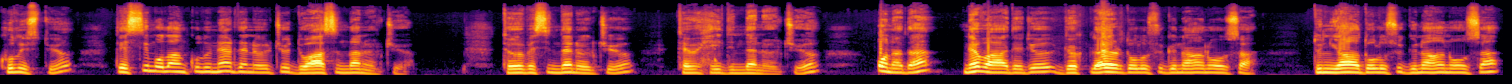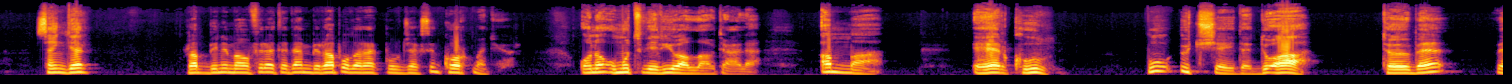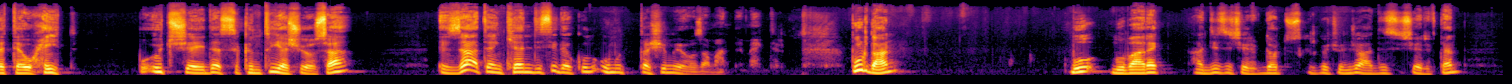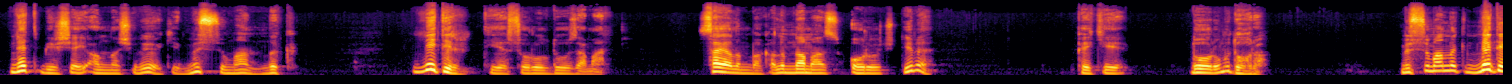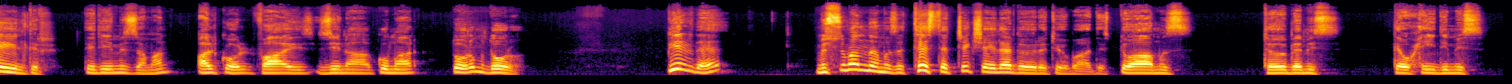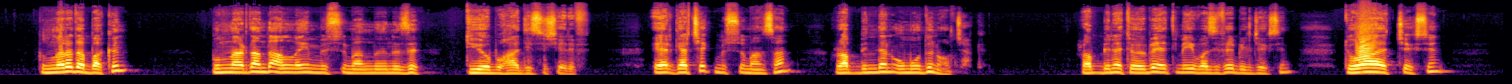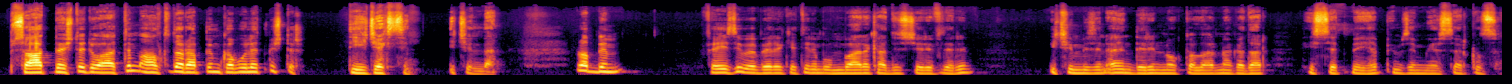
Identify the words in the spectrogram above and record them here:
kul istiyor. Teslim olan kulu nereden ölçüyor? Duasından ölçüyor. Tövbesinden ölçüyor. Tevhidinden ölçüyor. Ona da ne vaat ediyor? Gökler dolusu günahın olsa, dünya dolusu günahın olsa sen gel Rabbini mağfiret eden bir Rab olarak bulacaksın. Korkma diyor. Ona umut veriyor Allahu Teala. Ama eğer kul bu üç şeyde dua, tövbe ve tevhid bu üç şeyde sıkıntı yaşıyorsa e zaten kendisi de kul umut taşımıyor o zaman demektir. Buradan bu mübarek hadis-i şerif 443. hadis-i şeriften net bir şey anlaşılıyor ki Müslümanlık nedir diye sorulduğu zaman sayalım bakalım namaz, oruç değil mi? Peki doğru mu? Doğru. Müslümanlık ne değildir dediğimiz zaman alkol, faiz, zina, kumar doğru mu? Doğru. Bir de Müslümanlığımızı test edecek şeyler de öğretiyor bu hadis. Duamız, tövbemiz, tevhidimiz. Bunlara da bakın. Bunlardan da anlayın Müslümanlığınızı diyor bu hadisi şerif. Eğer gerçek Müslümansan Rabbinden umudun olacak. Rabbine tövbe etmeyi vazife bileceksin. Dua edeceksin. Saat 5'te dua ettim, 6'da Rabbim kabul etmiştir diyeceksin içinden. Rabbim feyzi ve bereketini bu mübarek hadis-i şeriflerin içimizin en derin noktalarına kadar hissetmeyi hepimize müyesser kılsın.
